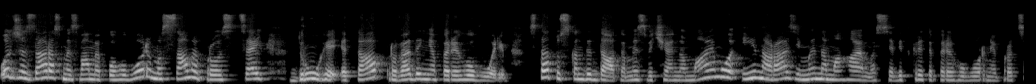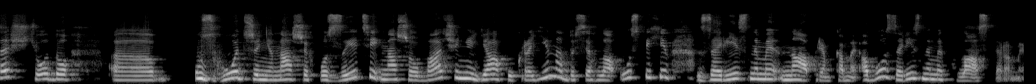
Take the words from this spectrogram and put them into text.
Отже, зараз ми з вами поговоримо саме про цей другий етап проведення переговорів. Статус кандидата ми, звичайно, маємо, і наразі ми намагаємося відкрити переговорний процес щодо. Узгодження наших позицій і нашого бачення, як Україна досягла успіхів за різними напрямками або за різними кластерами.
